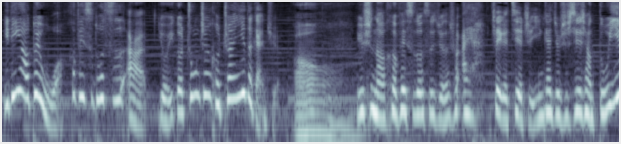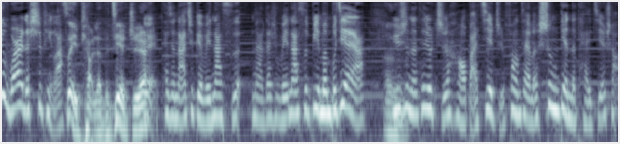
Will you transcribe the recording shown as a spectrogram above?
一定要对我赫菲斯托斯啊有一个忠贞和专一的感觉哦。于是呢，赫菲斯托斯觉得说，哎呀，这个戒指应该就是世界上独一无二的饰品了，最漂亮的戒指。对，他就拿去给维纳斯。那但是维纳斯闭门不见啊。于是呢，他就只好把戒指放在了圣殿的台阶上。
